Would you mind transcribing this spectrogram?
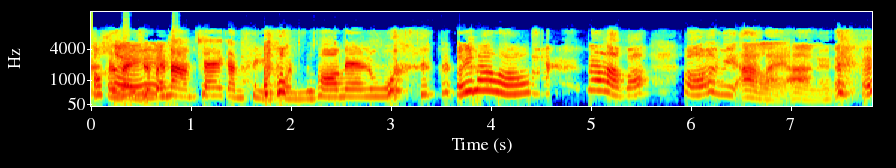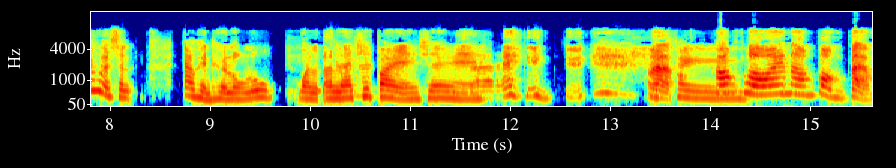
โอเคจะใส่ชุดว่ายน้ำแช่กันสี่คนพ่อแม่ลูกเอ้ยน่ารักน่ารักวะเพราะว่ามันมีอ่างหลายอ่างไงเอ้ยเหมือนฉัน แอบเห็นเธอลงรูปวันอันแรกที่ไปใช่ไหมใช่โอแบบเคครอบครัวว่ายน้ำป่อมแปม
